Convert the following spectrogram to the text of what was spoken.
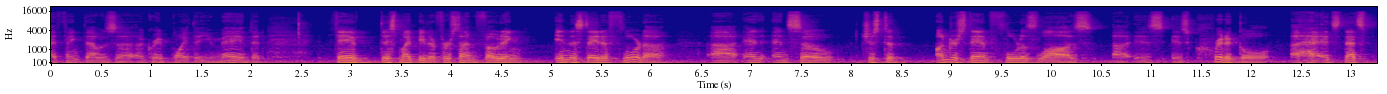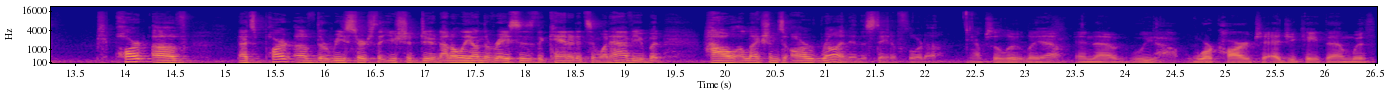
I think that was a, a great point that you made that they have, this might be their first time voting in the state of Florida. Uh, and, and so just to understand Florida's laws uh, is, is critical. Uh, it's, that's part of that's part of the research that you should do, not only on the races, the candidates, and what have you, but how elections are run in the state of Florida. Absolutely. Yeah. And uh, we work hard to educate them with,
